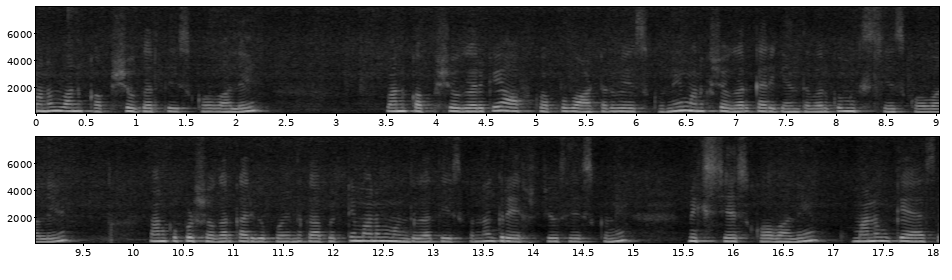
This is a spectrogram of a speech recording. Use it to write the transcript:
మనం వన్ కప్ షుగర్ తీసుకోవాలి. వన్ కప్ షుగర్కి హాఫ్ కప్ వాటర్ వేసుకుని మనకు షుగర్ కరిగేంత వరకు మిక్స్ చేసుకోవాలి. మనకు ఇప్పుడు షుగర్ కరిగిపోయింది కాబట్టి మనం ముందుగా తీసుకున్న గ్రేప్స్ జ్యూస్ వేసుకుని మిక్స్ చేసుకోవాలి. మనం గ్యాస్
